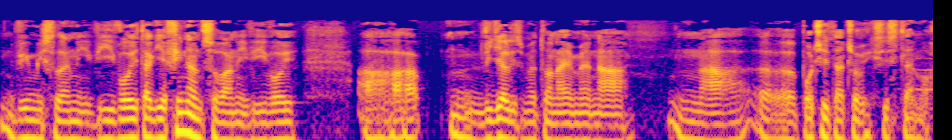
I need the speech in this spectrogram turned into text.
vymyslený vývoj, tak je financovaný vývoj a videli sme to najmä na, na e, počítačových systémoch.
